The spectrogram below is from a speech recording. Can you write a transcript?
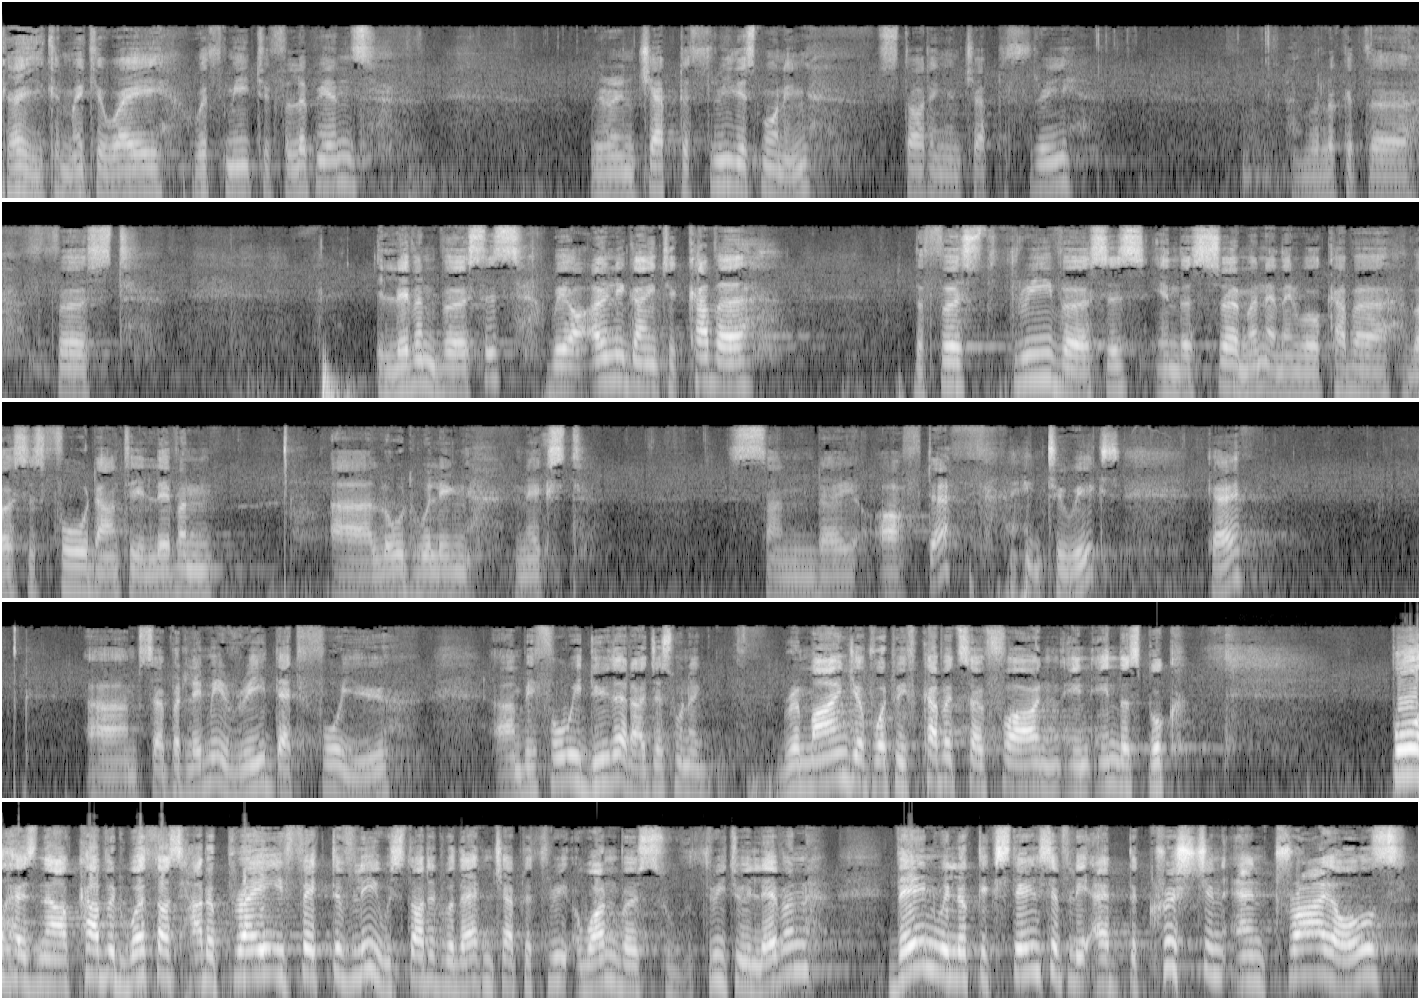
Okay, you can make your way with me to Philippians. We're in chapter 3 this morning, starting in chapter 3. And we'll look at the first 11 verses. We are only going to cover the first three verses in the sermon, and then we'll cover verses 4 down to 11, uh, Lord willing, next Sunday after, in two weeks. Okay? Um, so, but let me read that for you. Um, before we do that, I just want to remind you of what we've covered so far in, in, in this book. Paul has now covered with us how to pray effectively. We started with that in chapter 3, 1, verse 3 to 11. Then we looked extensively at the Christian and trials,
